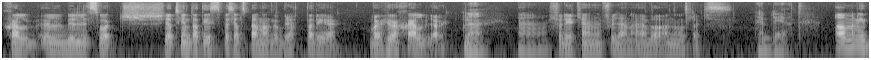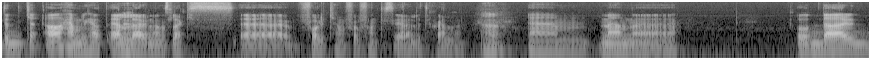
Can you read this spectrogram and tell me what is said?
Själv, det är lite svårt, jag tycker inte att det är speciellt spännande att berätta det, vad, hur jag själv gör. nej, Eh, för det kan få gärna vara någon slags, hemlighet? ja men inte, ja hemlighet eller någon slags, eh, folk kan få fantisera lite själva. Ja. Ehm, men eh, och där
